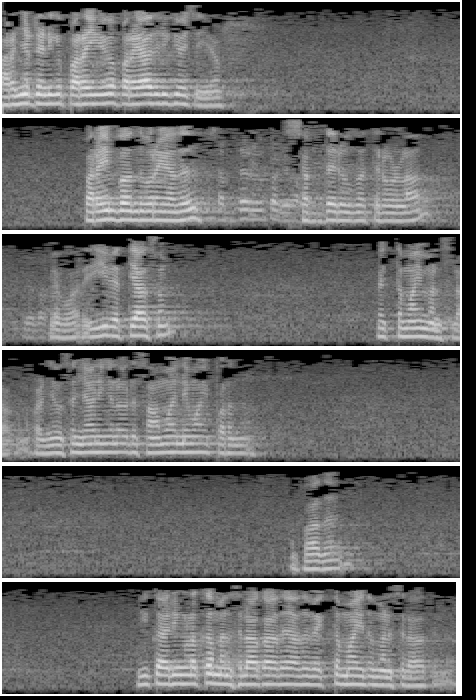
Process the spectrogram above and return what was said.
അറിഞ്ഞിട്ട് എനിക്ക് പറയുകയോ പറയാതിരിക്കുകയോ ചെയ്യാം. പറയുമ്പോൾ എന്ത് പറയും അത്? ശബ്ദരൂപത്തിലുള്ള വ്യവഹാരം. ഈ വ്യത്യാസം വ്യക്തമായി മനസ്സിലാക്കണം കഴിഞ്ഞ ദിവസം ഞാനിങ്ങനെ ഒരു സാമാന്യമായി പറഞ്ഞു അപ്പോൾ അത് ഈ കാര്യങ്ങളൊക്കെ മനസ്സിലാക്കാതെ അത് വ്യക്തമായി ഇത് മനസ്സിലാകത്തില്ല.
